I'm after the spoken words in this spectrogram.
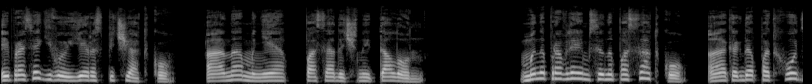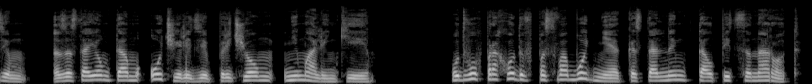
и протягиваю ей распечатку, а она мне посадочный талон. Мы направляемся на посадку, а когда подходим, застаем там очереди, причем не маленькие. У двух проходов посвободнее, к остальным толпится народ.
